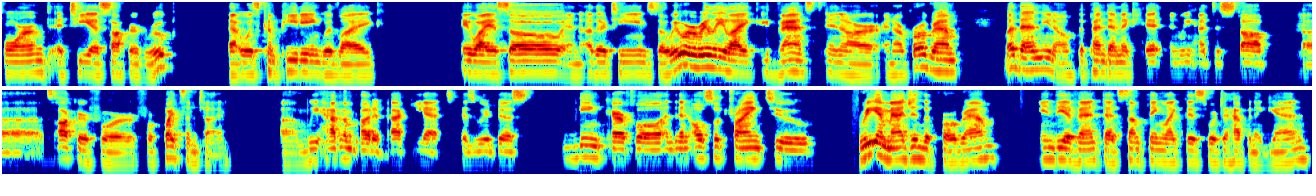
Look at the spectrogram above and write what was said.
formed a TS soccer group that was competing with like AYSO and other teams. So we were really like advanced in our in our program. But then you know the pandemic hit and we had to stop uh, soccer for for quite some time. Um, we haven't brought it back yet because we're just being careful and then also trying to reimagine the program in the event that something like this were to happen again,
